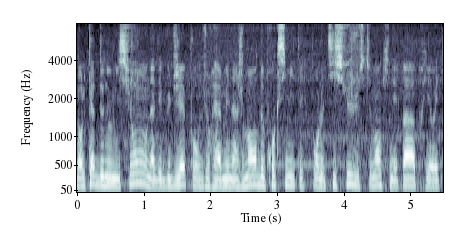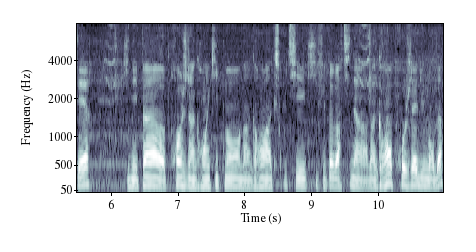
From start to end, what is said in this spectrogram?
dans le cadre de nos missions, on a des budgets pour du réaménagement de proximité, pour le tissu justement qui n'est pas prioritaire, qui n'est pas proche d'un grand équipement, d'un grand axe routier, qui ne fait pas partie d'un grand projet du mandat.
